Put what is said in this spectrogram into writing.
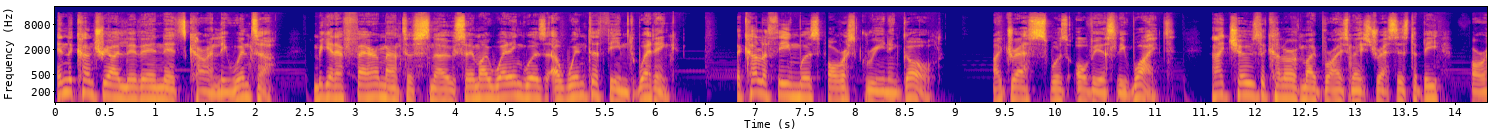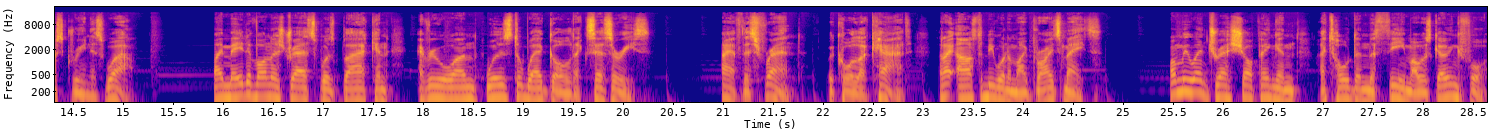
In the country I live in, it's currently winter, and we get a fair amount of snow, so my wedding was a winter themed wedding. The colour theme was forest green and gold. My dress was obviously white, and I chose the colour of my bridesmaids' dresses to be forest green as well. My maid of honour's dress was black, and everyone was to wear gold accessories. I have this friend, we call her Kat, that I asked to be one of my bridesmaids. When we went dress shopping and I told them the theme I was going for,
